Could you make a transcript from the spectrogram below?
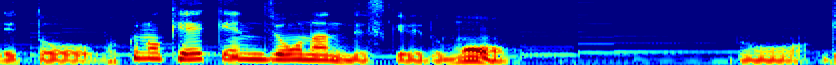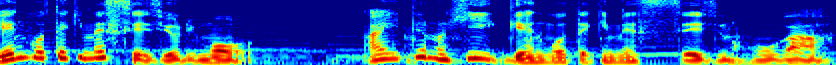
えっと、僕の経験上なんですけれども、言語的メッセージよりも相手の非言語的メッセージの方が、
